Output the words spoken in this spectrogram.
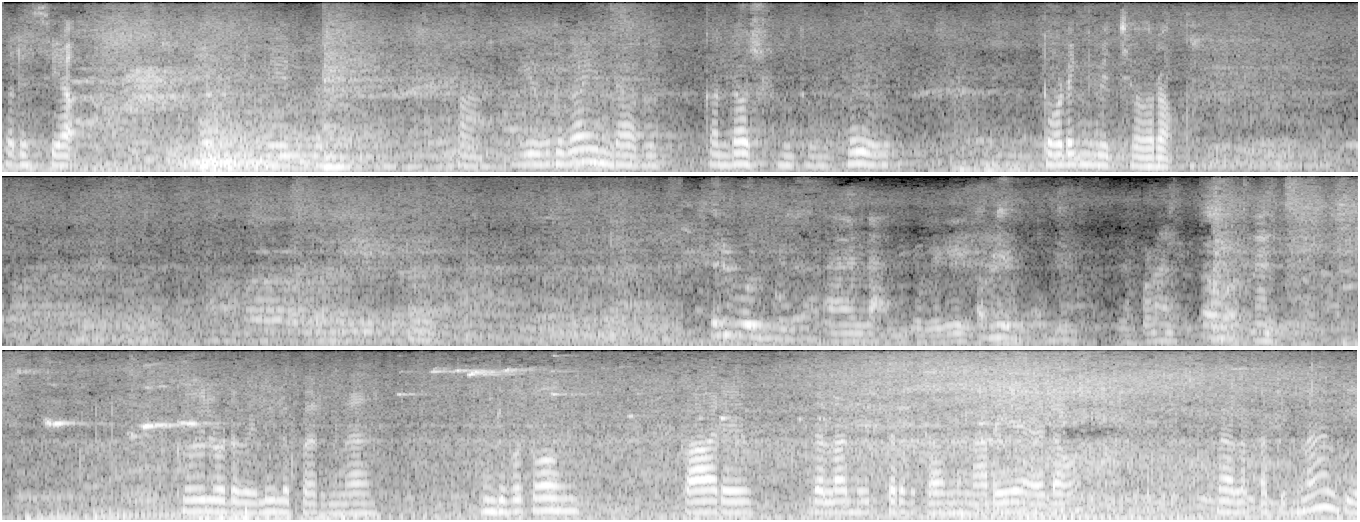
வரிசையாக ஆ இவர் தான் இந்த கந்தாசிரமத்தை வந்து தொடங்கி வச்சவராம் கோயிலோட வெளியில் பாருங்களேன். இங்கே பக்கம் காரு இதெல்லாம் நிறுத்துறதுக்கான நிறைய இடம். மேலே பார்த்தீங்கன்னா இப்படி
